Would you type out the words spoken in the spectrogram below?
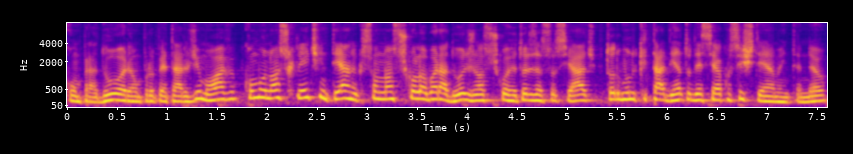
comprador, é um proprietário de imóvel, como o nosso cliente interno, que são nossos colaboradores, nossos corretores associados, todo mundo que está dentro desse ecossistema, entendeu?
